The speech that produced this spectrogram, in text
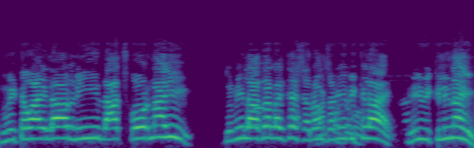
मिटवायला मी लाचखोर नाही. तुम्ही लाजालाच्या शरम सगळी विकलाय. मी विकली नाही.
